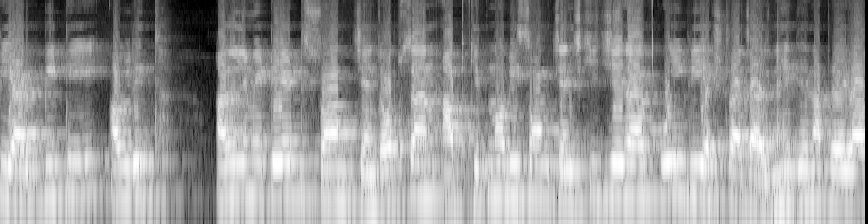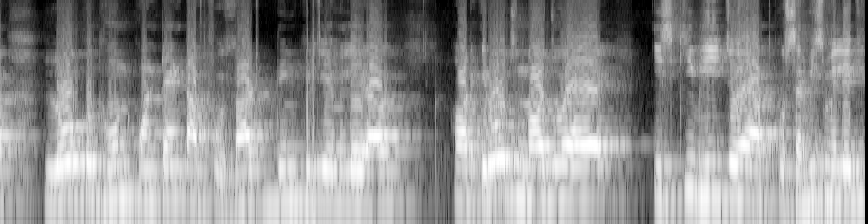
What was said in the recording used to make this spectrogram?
PRBT with unlimited song change option आप कितना भी सॉन्ग चेंज कीजिएगा, कोई भी एक्स्ट्रा चार्ज नहीं देना पड़ेगा। लोक धुन कंटेंट आपको साठ दिन के लिए मिलेगा। और रोज नौ जो है इसकी भी जो है आपको सर्विस मिलेगी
